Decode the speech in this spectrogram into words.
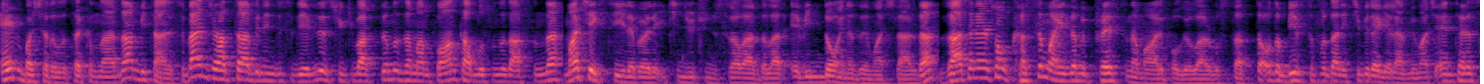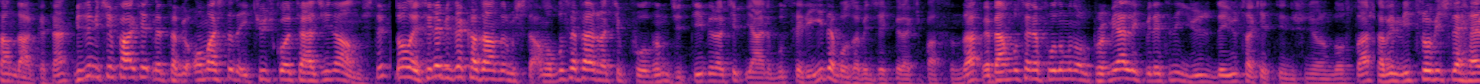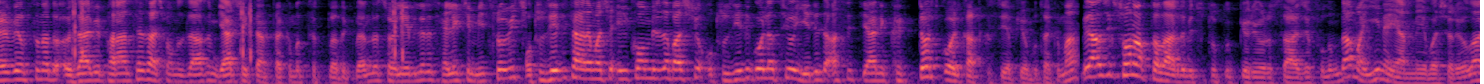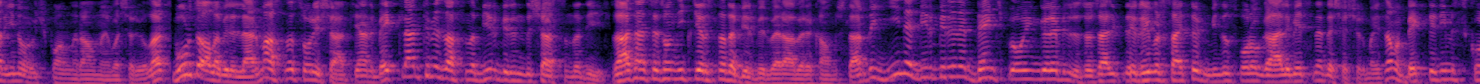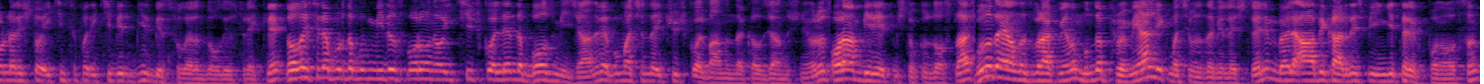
en başarılı takımlardan bir tanesi. Bence hatta birincisi diyebiliriz. Çünkü baktığımız zaman puan tablosunda da aslında maç eksiğiyle böyle ikinci, üçüncü sıralardalar evinde oynadığı maçlarda. Zaten en son Kasım ayında bir Preston'a mağlup oluyorlar bu statta. O da 1-0'dan 2-1'e gelen bir maç. Enteresan da hakikaten. Bizim için fark etmedi tabii. O maçta da 2-3 gol tercihini almıştık. Dolayısıyla bize kazandırmıştı. Ama bu sefer rakip Fulham ciddi bir rakip. Yani bu seriyi de bozabilecek bir rakip aslında. Ve ben bu sene Fulham'ın o Premier Lig biletini %100 hak ettiğini düşünüyorum dostlar. Tabii Mitrovic ile Harry Wilson'a da özel bir parantez açmamız lazım. Gerçekten takımı sırtladıklarını da söyleyebiliriz. Hele ki Mitrovic 37 tane maça ilk 11'de başlıyor. 37 gol atıyor. 7 de asist yani 44 gol katkısı yapıyor bu takıma. Birazcık son haftalarda bir tutukluk görüyoruz sadece Fulham'da ama yine yenmeyi başarıyorlar. Yine o 3 puanları almaya başarıyorlar. Burada alabilirler mi? Aslında soru işareti. Yani beklentimiz aslında birbirinin dışarısında değil. Zaten sezonun ilk yarısında da 1-1 berabere kalmışlardı. Yine birbirine denk bir oyun görebiliriz. Özellikle Riverside'da Middlesbrough galibiyetine de şaşırmayız ama beklediğimiz skorlar işte o 2-0, 2-1, 1-1 sularında oluyor sürekli. Dolayısıyla burada bu Middlesbrough'un o 2-3 gollerini de bozmayacağını ve bu maçın da 2-3 gol bandında kalacağını düşünüyoruz. Oran 1.79 dostlar. Bunu da yalnız bırakmayalım. Bunu da Premier Lig maçımızla birleştirelim. Böyle abi kardeş bir İngiltere kuponu olsun.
